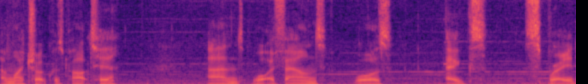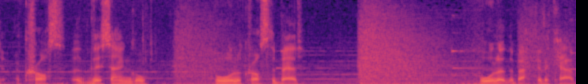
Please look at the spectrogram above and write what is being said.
and my truck was parked here. And what I found was eggs sprayed across at this angle, all across the bed, all at the back of the cab.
